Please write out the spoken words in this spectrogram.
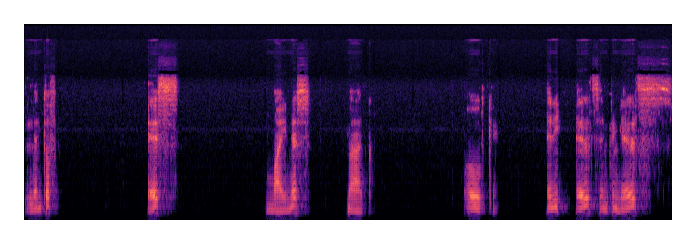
length of S minus mag. Okay. Any else? Anything else?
